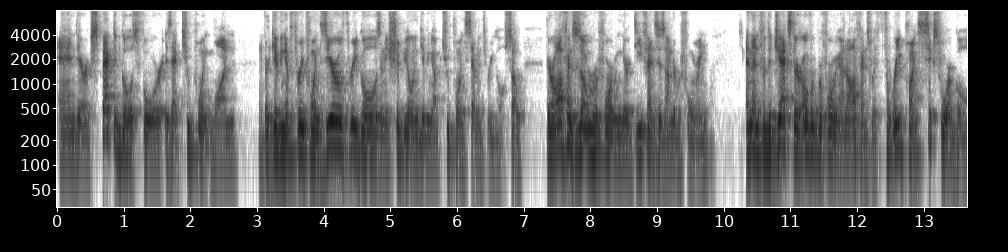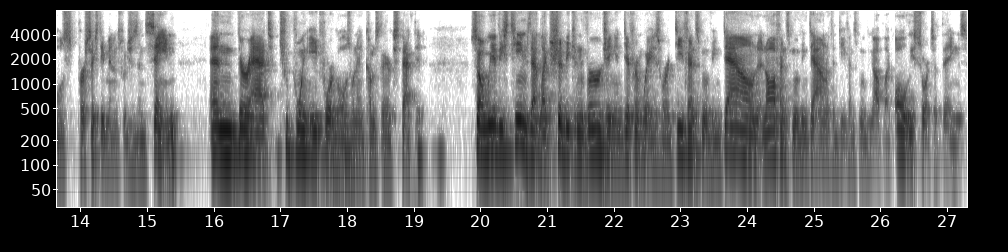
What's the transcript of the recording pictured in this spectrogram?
And their expected goals for is at 2.1. Mm-hmm. They're giving up 3.03 goals, and they should be only giving up 2.73 goals. So their offense is overperforming, their defense is underperforming. And then for the Jets, they're overperforming on offense with 3.64 goals per 60 minutes, which is insane. And they're at 2.84 goals when it comes to their expected. So we have these teams that like should be converging in different ways where defense moving down, an offense moving down with a defense moving up, like all these sorts of things.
